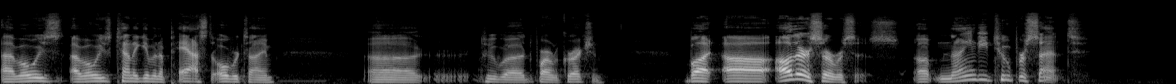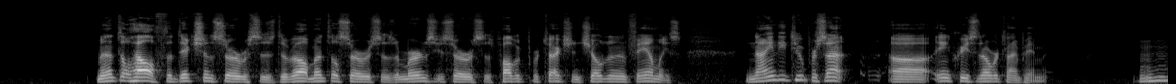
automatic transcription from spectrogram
I've always I've always kind of given a pass to overtime uh, to uh, Department of Correction, but uh, other services up ninety two percent. Mental health, addiction services, developmental services, emergency services, public protection, children and families. 92% uh, increase in overtime payment. hmm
